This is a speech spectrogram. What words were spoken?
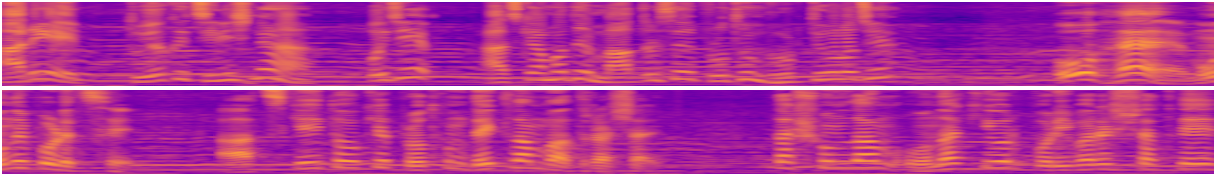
আরে তুই ওকে চিনিস না? ওই যে আজকে আমাদের মাদ্রাসায় প্রথম ভর্তি হলো যে। ও হ্যাঁ মনে পড়েছে। আজকেই তো ওকে প্রথম দেখলাম মাদ্রাসায়। তা শুনলাম ও নাকি ওর পরিবারের সাথে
